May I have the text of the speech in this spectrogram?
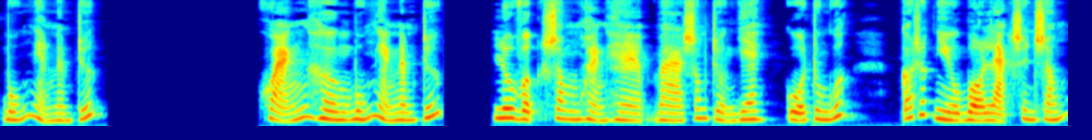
4.000 năm trước. Khoảng hơn 4.000 năm trước, lưu vực sông Hoàng Hà và sông Trường Giang của Trung Quốc có rất nhiều bộ lạc sinh sống.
